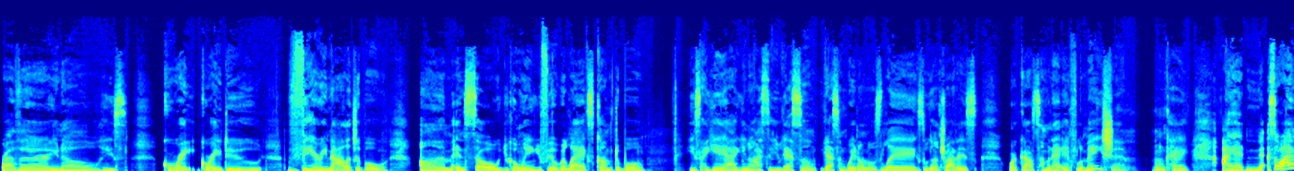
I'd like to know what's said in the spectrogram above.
brother. You know, he's great, great dude, very knowledgeable. Um, and so you go in, you feel relaxed, comfortable. He's like, yeah, you know, I see you got some got some weight on those legs. We're gonna try to work out some of that inflammation. Okay, I had ne- so I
